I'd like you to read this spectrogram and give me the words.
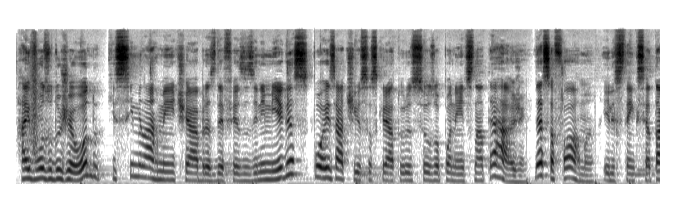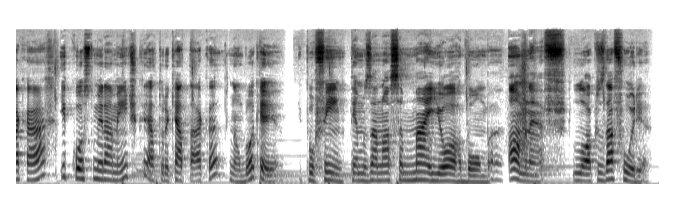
Raivoso do Geodo, que similarmente abre as defesas inimigas, pois atiça as criaturas de seus oponentes na aterragem. Dessa forma, eles têm que se atacar e, costumeiramente, criatura que ataca não bloqueia. E por fim, temos a nossa maior bomba, Omnath, Locus da Fúria.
